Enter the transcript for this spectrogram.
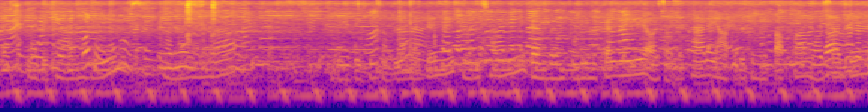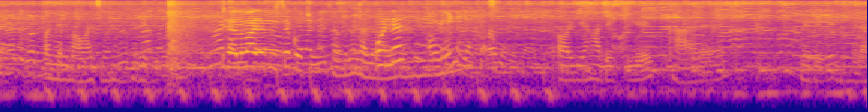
मैं ये देखिए सब लोग बैठे हैं गरम गरम पूरी निकल रही है और सब लोग खा रहे हैं। यहाँ पे देखिए मेरे पापा मौसा जी हैं और मेरी मामा जी हैं। ये ठेलवा कुछ। सब लोग। और यहाँ देखिए खा रहे हैं। देखिए मेरा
